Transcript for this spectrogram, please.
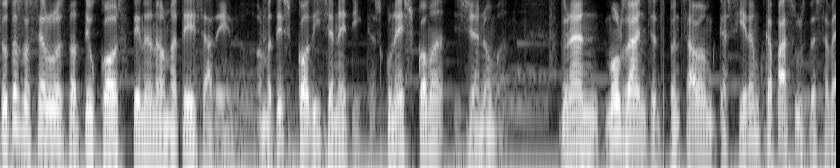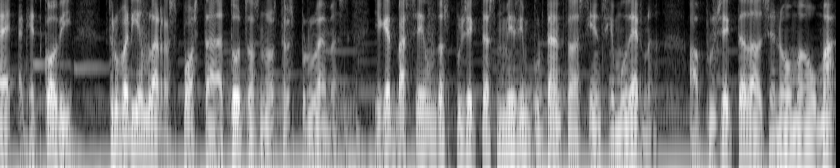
Totes les cèl·lules del teu cos tenen el mateix ADN, el mateix codi genètic, es coneix com a genoma. Durant molts anys ens pensàvem que si érem capaços de saber aquest codi, trobaríem la resposta a tots els nostres problemes, i aquest va ser un dels projectes més importants de la ciència moderna, el projecte del genoma humà.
